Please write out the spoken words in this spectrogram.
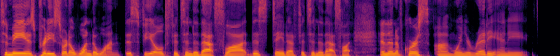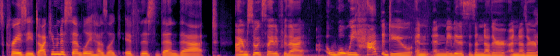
to me is pretty sort of one to one. This field fits into that slot. This data fits into that slot. And then, of course, um, when you're ready, Annie, it's crazy. Document assembly has like if this, then that. I'm so excited for that. What we had to do, and and maybe this is another another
